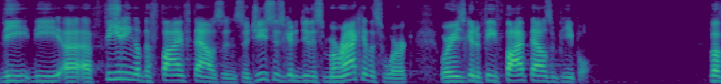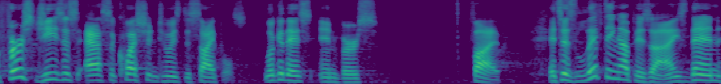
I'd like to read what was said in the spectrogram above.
the, the uh, uh feeding of the 5,000. So Jesus is going to do this miraculous work where he's going to feed 5,000 people. But first, Jesus asks a question to his disciples. Look at this in verse 5. It says, Lifting up his eyes, then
